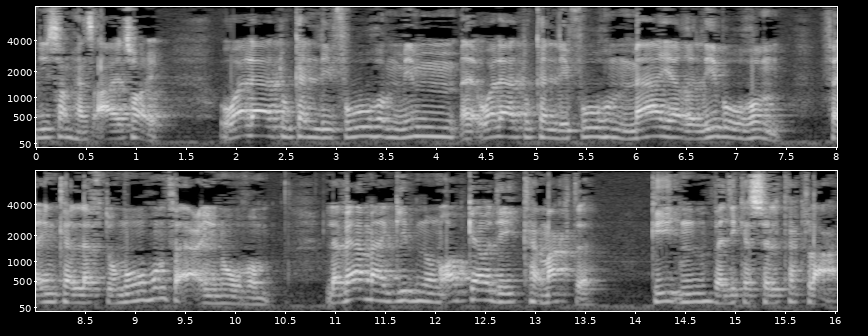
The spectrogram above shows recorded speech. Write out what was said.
ligesom hans eget tøj. ولا تكلفوهم مم ولا تكلفوهم ما يغلبهم فإن كلفتموهم فأعينوهم Lad være med at give dem nogle opgaver, de ikke kan magte. Giv dem, hvad de kan selv kan klare.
